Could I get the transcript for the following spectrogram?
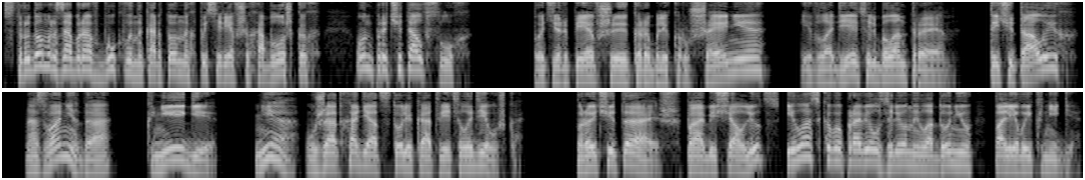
С трудом разобрав буквы на картонных посеревших обложках, он прочитал вслух. «Потерпевшие кораблекрушение и владетель Балантре. Ты читал их? Название, да. Книги?» «Не», уже отходя от столика, ответила девушка. «Прочитаешь», — пообещал Люц и ласково провел зеленой ладонью по левой книге.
